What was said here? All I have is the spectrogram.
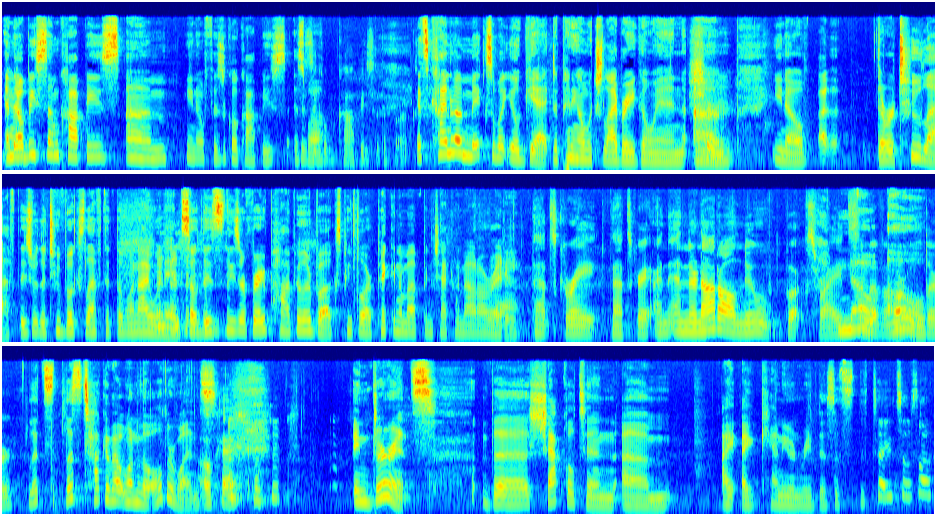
and there'll be some copies, um, you know, physical copies as Physical well. Physical copies of the book. It's kind of a mix of what you'll get depending on which library you go in. Sure. Um, you know. Uh, there were two left. These were the two books left at the one I went in. So these, these are very popular books. People are picking them up and checking them out already. Yeah. That's great. That's great. And, and they're not all new books, right? No, Some of them are oh, older. Let's let's talk about one of the older ones. Okay. Endurance, the Shackleton. Um, I, I can't even read this. It's, it's so so.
